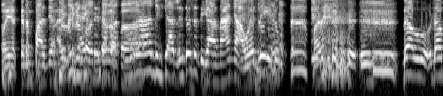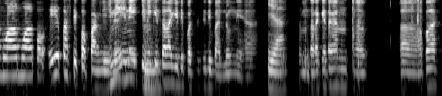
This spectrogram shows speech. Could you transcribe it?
Oh ya ke depannya teh tambah apa? turun jeung si Adli udah tinggal nanya we Dli isuk. Mana udah udah mual-mual po. Iya pasti pepanggil. ini ini ini kita lagi di posisi di Bandung nih ya. Iya. Sementara kita kan eh, eh, apa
